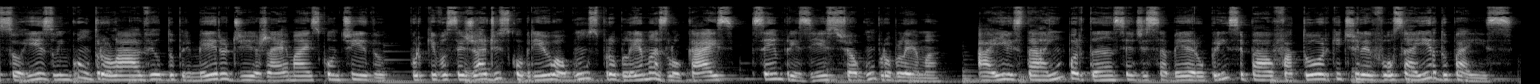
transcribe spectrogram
sorriso incontrolável do primeiro dia já é mais contido, porque você já descobriu alguns problemas locais, sempre existe algum problema. Aí está a importância de saber o principal fator que te levou a sair do país.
